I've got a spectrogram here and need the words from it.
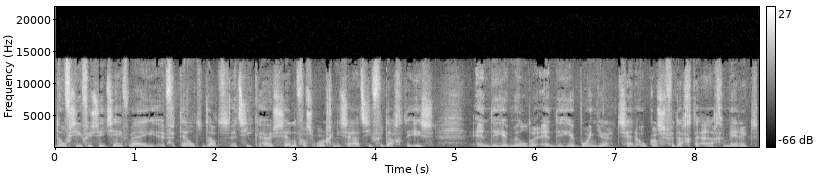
de officier van justitie heeft mij verteld dat het ziekenhuis zelf als organisatie verdachte is. En de heer Mulder en de heer Bonjer zijn ook als verdachten aangemerkt.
